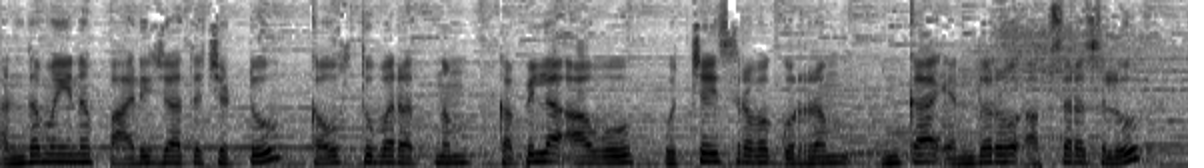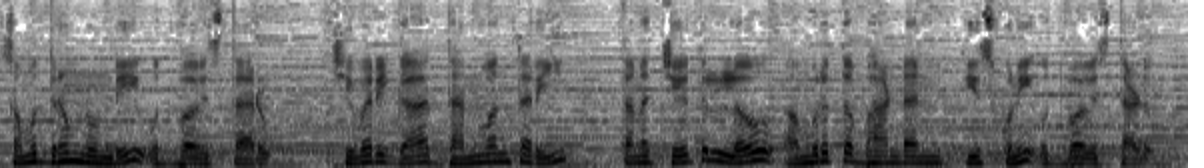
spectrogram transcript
అందమైన పారిజాత చెట్టు కౌస్తుభ రత్నం కపిల ఆవు ఉచ్చైశ్రవ గుర్రం ఇంకా ఎందరో అప్సరసులు సముద్రం నుండి ఉద్భవిస్తారు. చివరిగా ధన్వంతరి తన చేతుల్లో అమృత భాండాన్ని తీసుకుని ఉద్భవిస్తాడు.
